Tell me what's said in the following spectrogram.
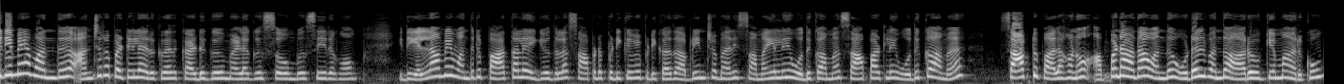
இதுமே வந்து அஞ்சரப்பட்டியில் இருக்கிற கடுகு மிளகு சோம்பு சீரகம் இது எல்லாமே வந்துட்டு பார்த்தாலே ஐயோ இதெல்லாம் சாப்பிட பிடிக்கவே பிடிக்காது அப்படின்ற மாதிரி சமையலையும் ஒதுக்காம சாப்பாட்டிலையும் ஒதுக்காம சாப்பிட்டு பழகணும். அப்பனாதான் வந்து உடல் வந்து ஆரோக்கியமா இருக்கும்.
